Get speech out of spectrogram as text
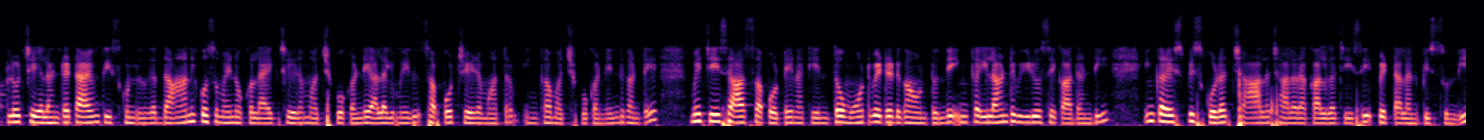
అప్లోడ్ చేయాలంటే టైం తీసుకుంటుంది కదా. దానికోసమైనా ఒక లైక్ చేయడం మర్చిపోకండి. అలాగే మీరు సపోర్ట్ సపోర్ట్ చేయడం మాత్రం ఇంకా మర్చిపోకండి. ఎందుకంటే మీరు చేసే ఆ సపోర్టే నాకు ఎంతో మోటివేటెడ్గా ఉంటుంది. ఇంకా ఇలాంటి వీడియోసే కాదండి. ఇంకా రెసిపీస్ కూడా చాలా చాలా రకాలుగా చేసి పెట్టాలనిపిస్తుంది.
